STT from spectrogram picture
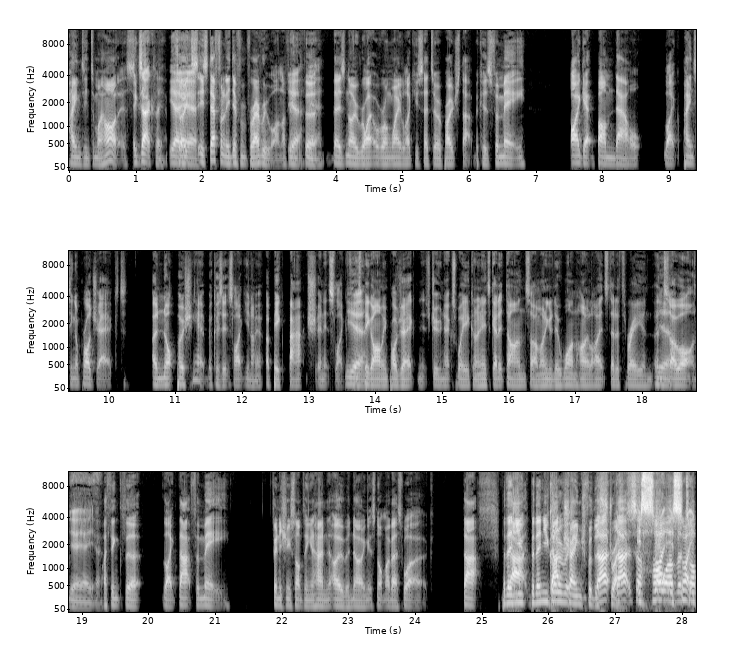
painting to my hardest. exactly. Yeah, so yeah. it's, it's definitely different for everyone. I think Yeah. that Yeah. there's no right or wrong way, like you said, to approach that. Because for me, I get bummed out like painting a project and not pushing it because it's like you know a big batch and it's like Yeah. this big army project and it's due next week and I need to get it done. So I'm only going to do one highlight instead of three and, and Yeah. so on. yeah, yeah, yeah. I think that like that for me, finishing something and handing it over, knowing it's not my best work, that But then you, but then you got to. change for the that, stress. that's a It's whole slight- other slightly topic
